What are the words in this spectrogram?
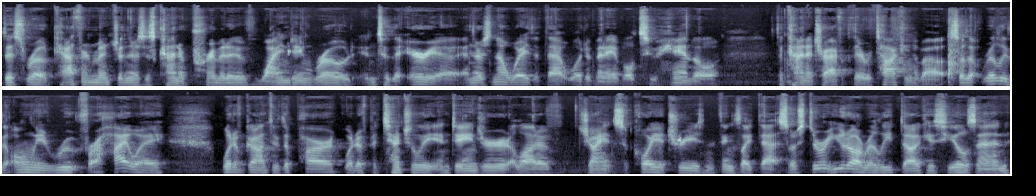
this road. Kathryn mentioned there's this kind of primitive, winding road into the area, and there's no way that that would have been able to handle the kind of traffic they were talking about. So that really the only route for a highway would have gone through the park, would have potentially endangered a lot of giant sequoia trees and things like that. So Stewart Udall really dug his heels in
